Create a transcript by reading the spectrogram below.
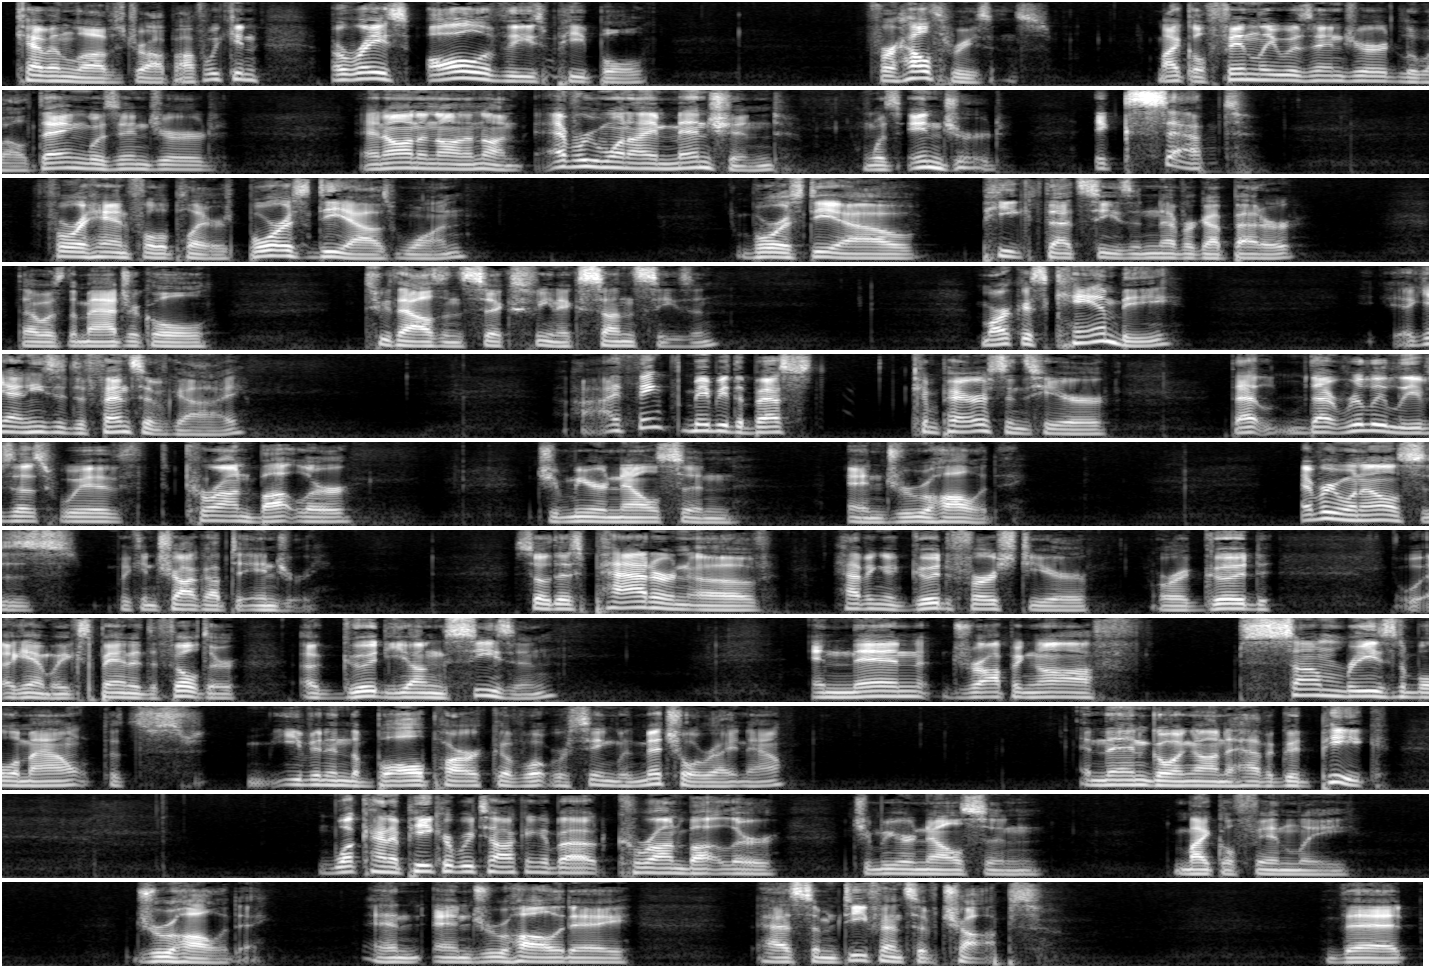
Kevin Love's drop off. We can erase all of these people for health reasons. Michael Finley was injured, Luol Deng was injured, and on and on and on. Everyone I mentioned was injured except for a handful of players. Boris Diaw's one. Boris Diaw peaked that season, never got better. That was the magical 2006 Phoenix Suns season. Marcus Camby, again, he's a defensive guy. I think maybe the best comparisons here that that really leaves us with Caron Butler, Jameer Nelson, and Jrue Holiday. Everyone else is we can chalk up to injury. So this pattern of having a good first year or a good again, we expanded the filter, a good young season, and then dropping off some reasonable amount that's even in the ballpark of what we're seeing with Mitchell right now and then going on to have a good peak. What kind of peak are we talking about? Caron Butler, Jameer Nelson, Michael Finley, Jrue Holiday. And and Jrue Holiday has some defensive chops that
